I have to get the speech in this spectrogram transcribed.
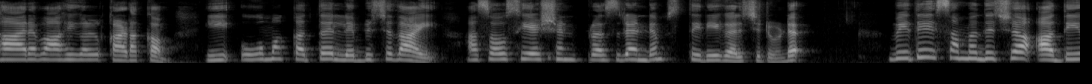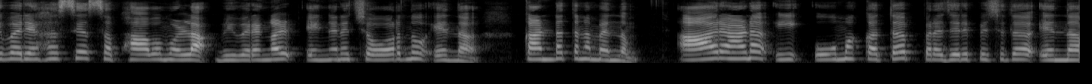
ഭാരവാഹികൾക്കടക്കം ഈ ഊമക്കത്ത് ലഭിച്ചതായി അസോസിയേഷൻ പ്രസിഡന്റും സ്ഥിരീകരിച്ചിട്ടുണ്ട്. വിധി സംബന്ധിച്ച് അതീവ രഹസ്യ സ്വഭാവമുള്ള വിവരങ്ങൾ എങ്ങനെ ചോർന്നു എന്ന് കണ്ടെത്തണമെന്നും ആരാണ് ഈ ഊമക്കത്ത് പ്രചരിപ്പിച്ചത് എന്ന്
